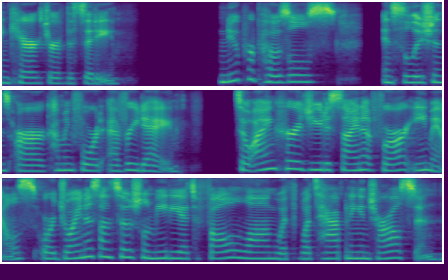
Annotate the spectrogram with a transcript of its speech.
and character of the city. New proposals and solutions are coming forward every day. So I encourage you to sign up for our emails or join us on social media to follow along with what's happening in Charleston,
